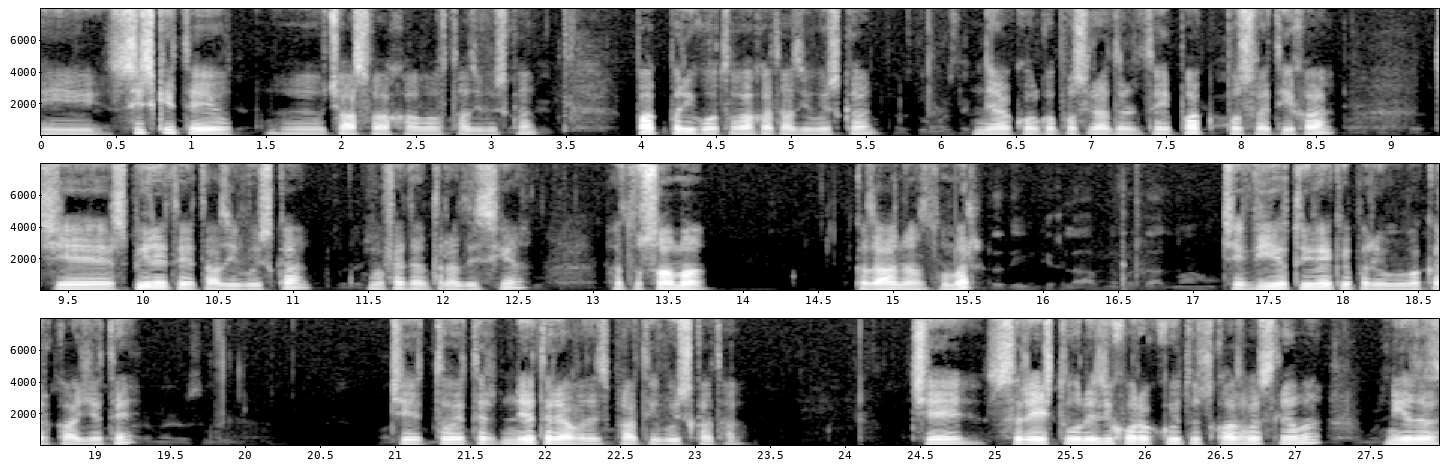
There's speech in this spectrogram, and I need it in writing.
И всичките участваха в тази войска. Пак приготвяха тази войска. Няколко последователи пак посветиха, че спирате тази войска в една традиция, като сама каза на Умар, че вие отивайки при Бакър кажете, че той не трябва да изпрати войската. Че срещу тези хора, които сказват исляма, ние да,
